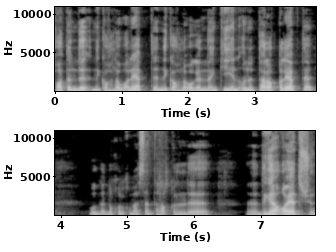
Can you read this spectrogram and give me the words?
xotinni nikohlab olyapti nikohlab olgandan keyin uni taloq qilyapti. Bunga duxul qilmasdan taloq qildi e, degan oyat uchun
